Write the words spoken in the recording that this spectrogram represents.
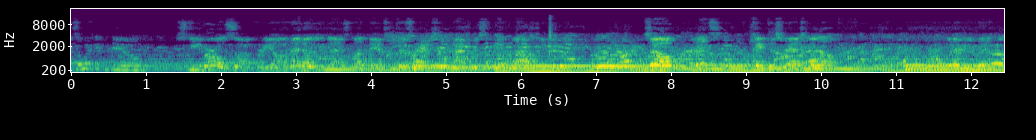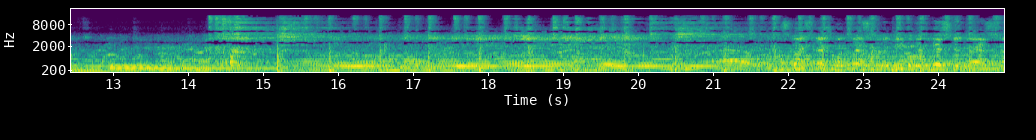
right, so we're going to do Steve Earle's song for y'all, and I know you guys love dancing this rascal, not just love watching you do it. So, let's kick this rascal off. Whenever you're ready, guys. Hit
